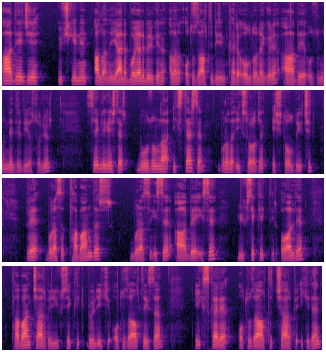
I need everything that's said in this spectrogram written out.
ADC üçgenin alanı yani boyalı bölgenin alanı 36 birim kare olduğuna göre AB uzunluğu nedir diye soruyor. Sevgili gençler bu uzunluğa x dersem burada x olacak eşit olduğu için. Ve burası tabandır. Burası ise AB ise yüksekliktir. O halde taban çarpı yükseklik bölü 2 36 ise x kare 36 çarpı 2'den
